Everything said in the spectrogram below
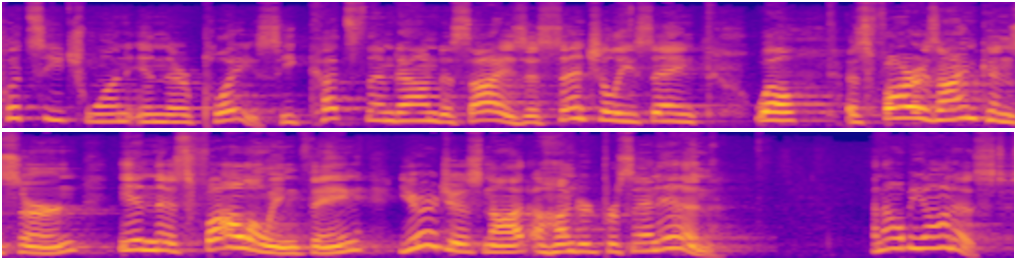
puts each one in their place. He cuts them down to size, essentially saying, Well, as far as I'm concerned, in this following thing, you're just not 100% in. And I'll be honest,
